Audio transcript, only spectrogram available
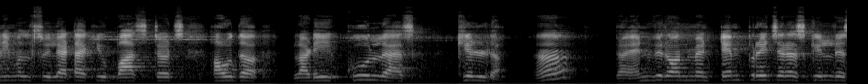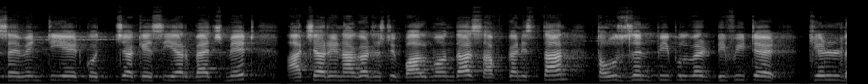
animals will attack you bastards, how the bloody cool has killed. Huh? The environment temperature has killed 78 Kocha KCR batchmate. Acharya Nagar University Balmohan Das, Afghanistan, 1000 people were defeated, killed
